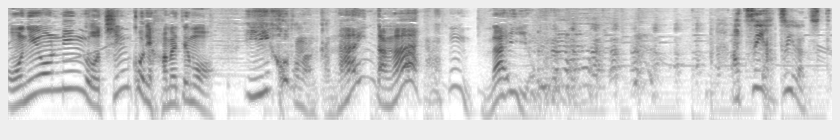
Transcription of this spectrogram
オニオンリングをチンコにはめても、いいことなんかないんだな。ないよ。熱い熱いなんつって。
